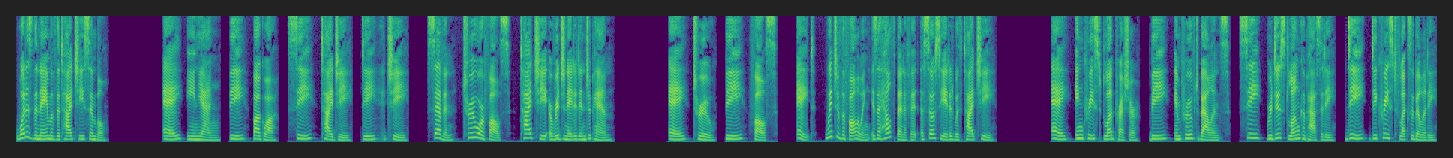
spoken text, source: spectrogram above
What is the name of the Tai Chi symbol? A. Yin Yang. B. Bagua. C. Taiji. D. Chi. 7. True or false? Tai Chi originated in Japan. A. True. B. False. 8. Which of the following is a health benefit associated with Tai Chi? A. Increased blood pressure. B. Improved balance. C. Reduced lung capacity. D. Decreased flexibility.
